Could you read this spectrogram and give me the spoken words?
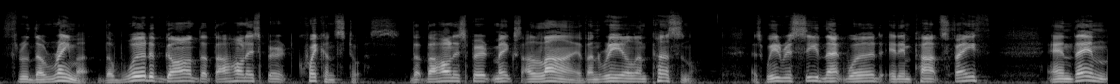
through the Rhema, the Word of God that the Holy Spirit quickens to us, that the Holy Spirit makes alive and real and personal. As we receive that Word, it imparts faith, And then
